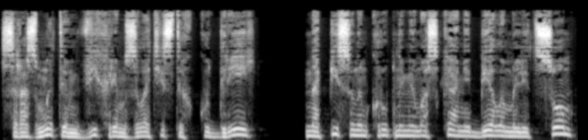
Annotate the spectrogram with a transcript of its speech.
с размытым вихрем золотистых кудрей, написанным крупными мазками белым лицом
